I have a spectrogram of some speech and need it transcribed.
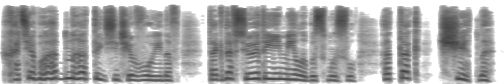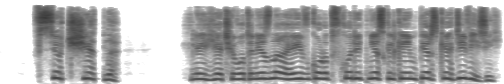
хотя бы одна тысяча воинов, тогда все это имело бы смысл. А так тщетно. Все тщетно. Или я чего-то не знаю, и в город входит несколько имперских дивизий.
